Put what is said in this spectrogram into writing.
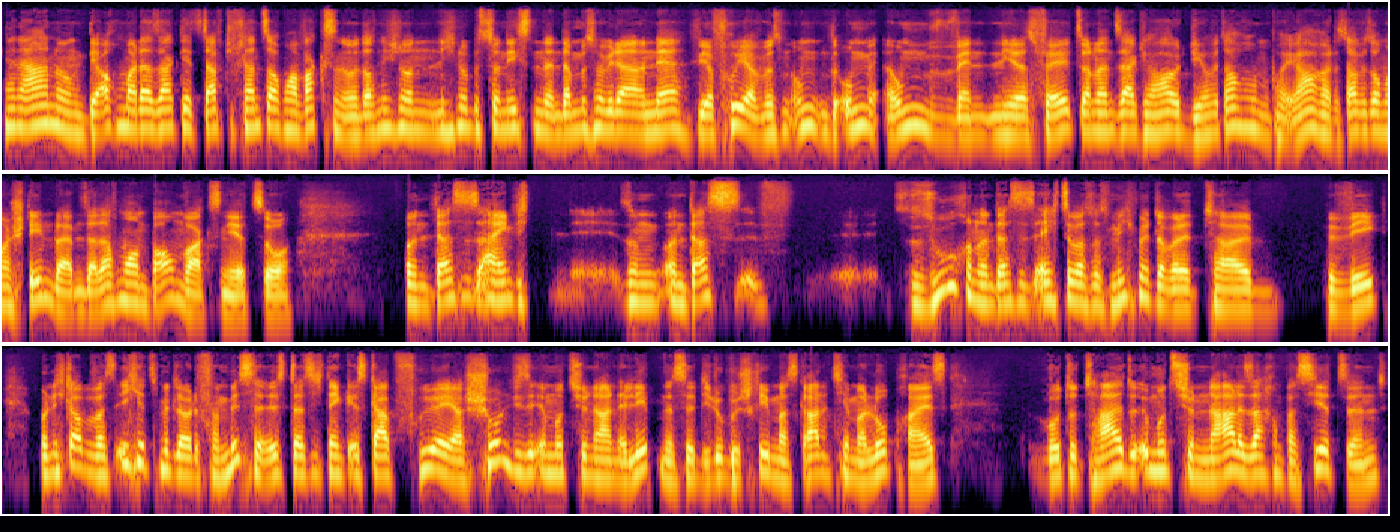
keine Ahnung, der auch mal da sagt, jetzt darf die Pflanze auch mal wachsen und auch nicht nur, nicht nur bis zur nächsten, da müssen wir wieder, ne, wieder früher, wir müssen um, um, umwenden hier das Feld, sondern sagt, ja, die darf noch ein paar Jahre, das darf jetzt auch mal stehen bleiben, da darf mal ein Baum wachsen jetzt so. Und das ist eigentlich so, und das zu suchen und das ist echt sowas, was mich mittlerweile total bewegt. Und ich glaube, was ich jetzt mittlerweile vermisse, ist, dass ich denke, es gab früher ja schon diese emotionalen Erlebnisse, die du beschrieben hast, gerade Thema Lobpreis, wo total so emotionale Sachen passiert sind.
